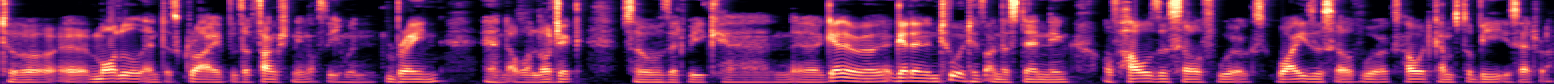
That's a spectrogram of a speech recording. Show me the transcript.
to uh, model and describe the functioning of the human brain and our logic, so that we can uh, get a get an intuitive understanding of how the self works, why the self works, how it comes to be, etc.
